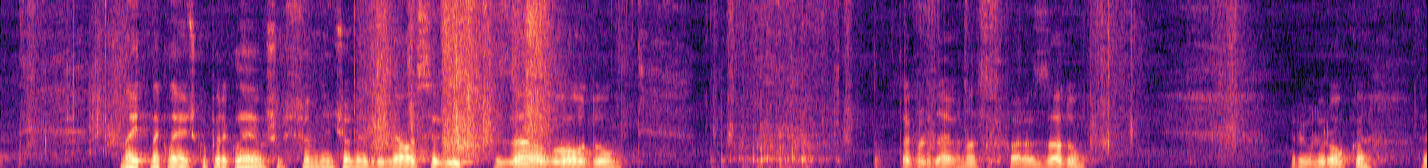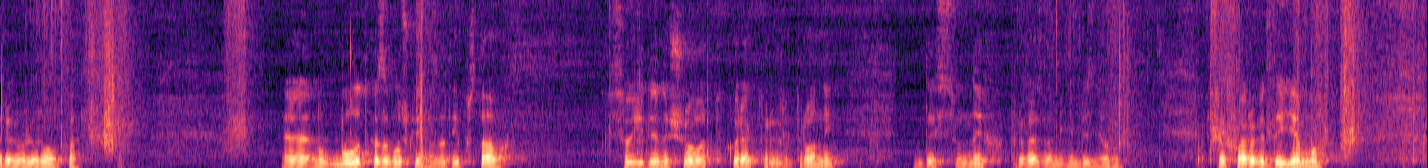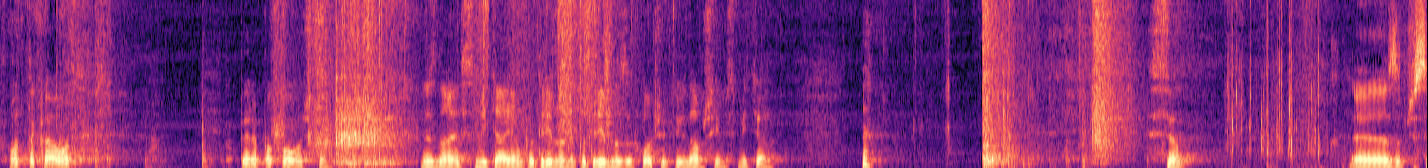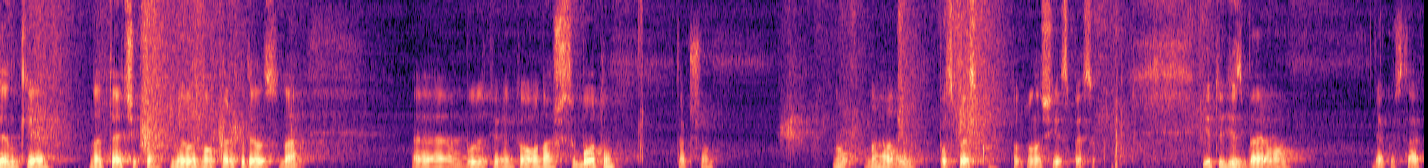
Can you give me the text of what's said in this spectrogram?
Навіть наклеєчку переклеїв, щоб все нічого не відрізнялося від заводу. Так виглядає у нас фара ззаду. Регулювання, регулювання. Е, ну, була така заглушка, я назад її поставив. Все, єдине, що от коректор електронний десь у них привезли мені без нього. Все, фару віддаємо. От така от перепаковочка. Не знаю, сміття їм потрібно, не потрібно, захочуть і віддам ще їм сміття. Все. Е, запчасинки на течика ми його знову перекотили сюди. Е, будуть орієнтовано аж в суботу. Так що, ну, нагадую, по списку. Тобто у нас ще є список. І тоді зберемо. Якось так.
